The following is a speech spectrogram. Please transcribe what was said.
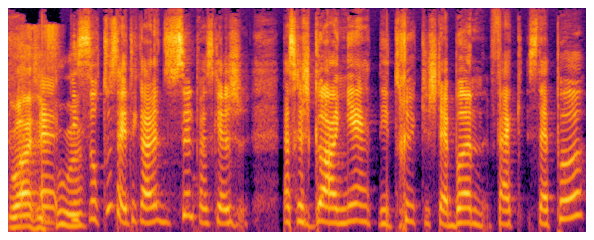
Ouais, c'est Euh, fou, puis hein? surtout, ça a été quand même difficile parce que je, parce que je gagnais des trucs, j'étais bonne. Fait que c'était pas.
